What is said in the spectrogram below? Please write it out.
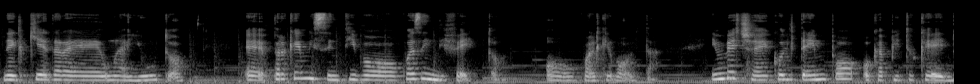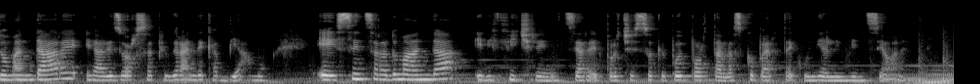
nel chiedere un aiuto, eh, perché mi sentivo quasi in difetto o qualche volta. Invece col tempo ho capito che domandare è la risorsa più grande che abbiamo e senza la domanda è difficile iniziare il processo che poi porta alla scoperta e quindi all'invenzione.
